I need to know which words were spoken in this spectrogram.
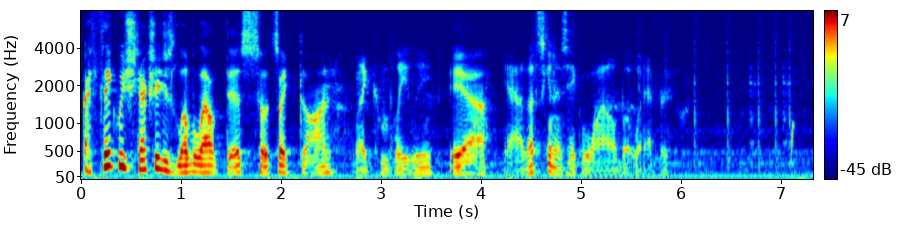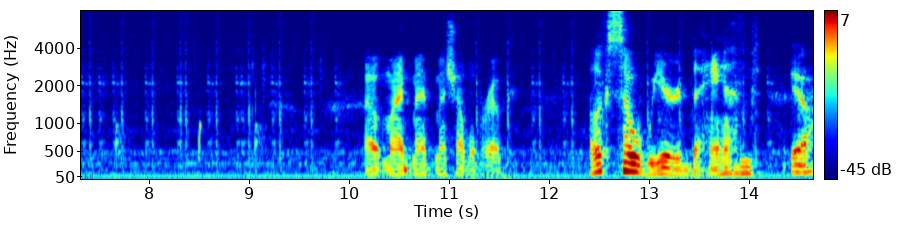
I think we should actually just level out this so it's like gone. Like, completely? Yeah. Yeah, that's gonna take a while, but whatever. Oh, my, my, my shovel broke. It looks so weird, the hand. Yeah.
